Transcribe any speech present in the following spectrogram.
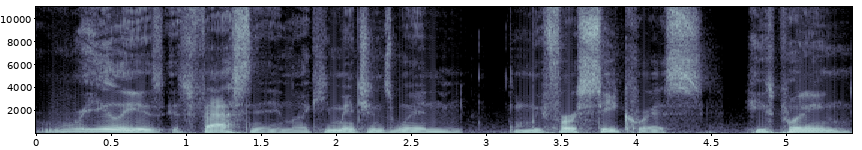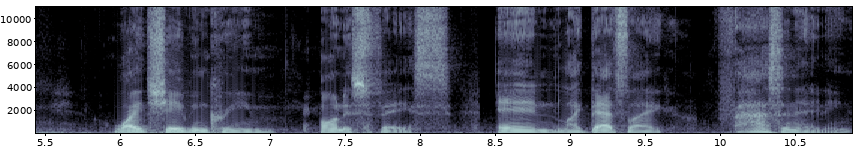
really is is fascinating. Like he mentions when when we first see Chris he's putting white shaving cream on his face. And like that's like fascinating.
